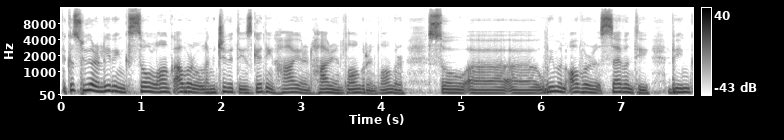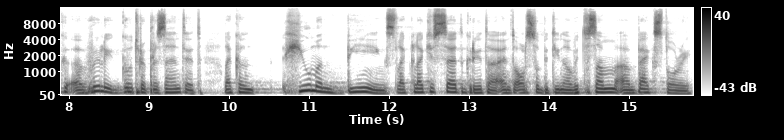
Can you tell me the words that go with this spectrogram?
Because we are living so long, our longevity is getting higher and higher and longer and longer. So, uh, uh, women over 70 being uh, really good represented, like human beings, like, like you said, Greta, and also Bettina, with some uh, backstory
